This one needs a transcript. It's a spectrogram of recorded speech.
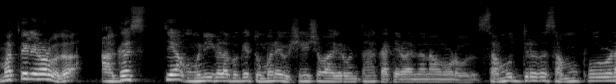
ಮತ್ತೆ ಇಲ್ಲಿ ನೋಡ್ಬೋದು, ಅಗಸ್ತ್ಯ ಮುನಿಗಳ ಬಗ್ಗೆ ತುಂಬಾನೇ ವಿಶೇಷವಾಗಿರುವಂತಹ ಕಥೆಗಳನ್ನ ನಾವು ನೋಡಬಹುದು ಸಮುದ್ರದ ಸಂಪೂರ್ಣ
